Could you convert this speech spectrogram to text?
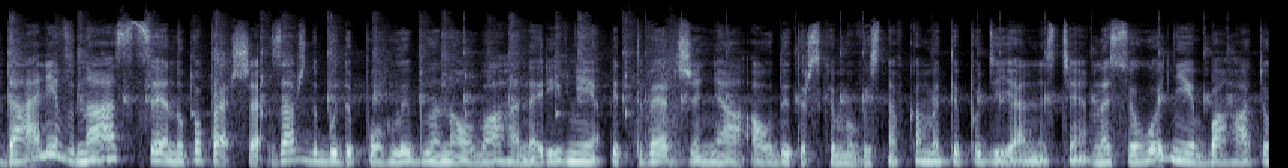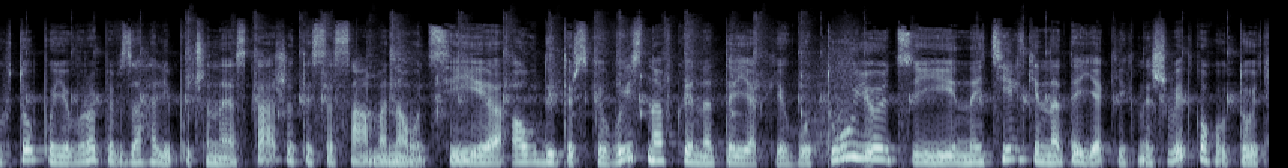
Далі в нас це, ну, по-перше, завжди буде поглиблена увага на рівні підтвердження аудиторськими висновками типу діяльності. На сьогодні багато хто по Європі взагалі починає скаржитися саме на оці аудиторські висновки, на те, як їх готують, і не тільки на те, як їх не швидко готують,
